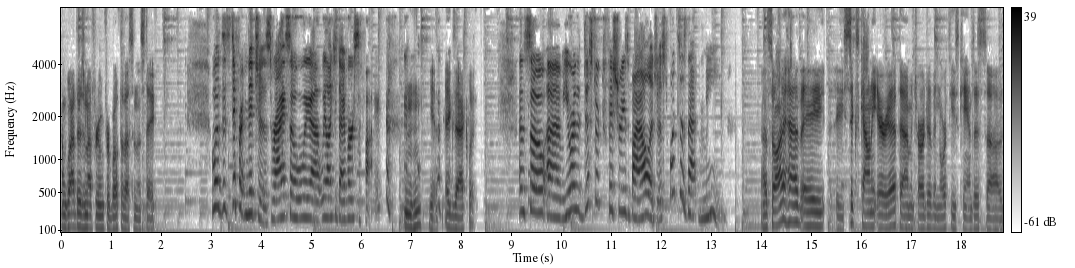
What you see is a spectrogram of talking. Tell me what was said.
I'm glad there's enough room for both of us in the state. Well, it's different niches, right? So, we, uh, we like to diversify. hmm Yeah, exactly. And so, um, you are the district fisheries biologist. What does that mean? Uh, so I have a, a six county area that I'm in charge of in northeast Kansas. Uh,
